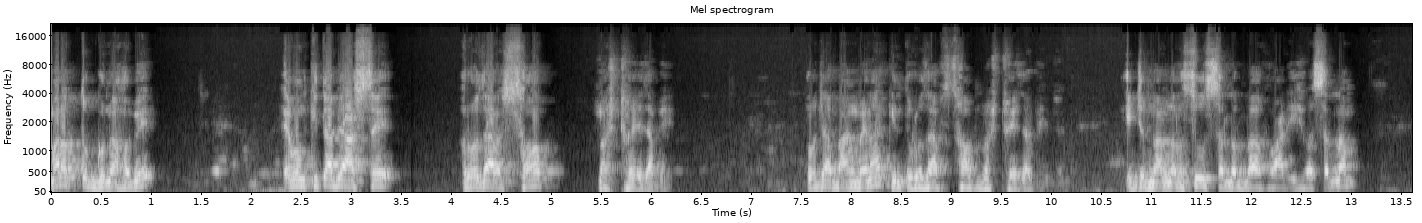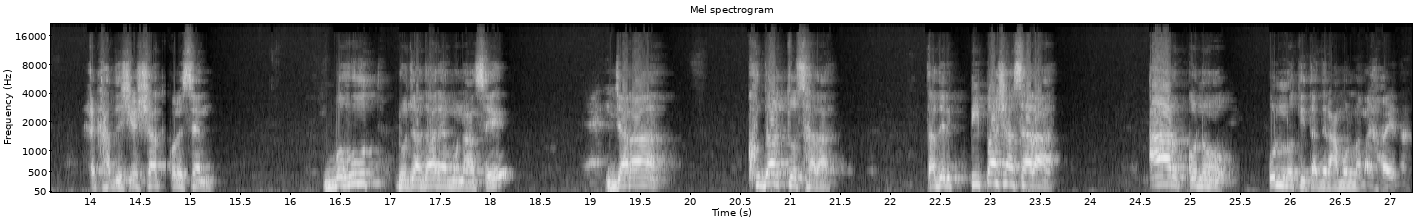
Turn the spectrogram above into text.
মারাত্মক গুণা হবে এবং কিতাবে আসছে, রোজার সব নষ্ট হয়ে যাবে। রোজা ভাঙবে না, কিন্তু রোজার সব নষ্ট হয়ে যাবে। এই জন্য আল্লাহ রসুল সাল্লাহ আলী ওয়াসাল্লাম এক হাদিস এরশাদ করেছেন, বহুত রোজাদার এমন আছে যারা ক্ষুধার্ত ছাড়া, তাদের পিপাসা ছাড়া আর কোনো উন্নতি তাদের আমল নামায় হয় না।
